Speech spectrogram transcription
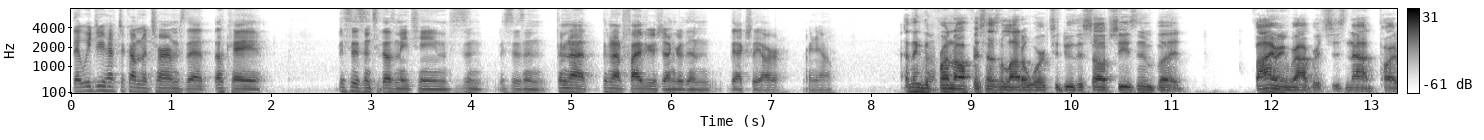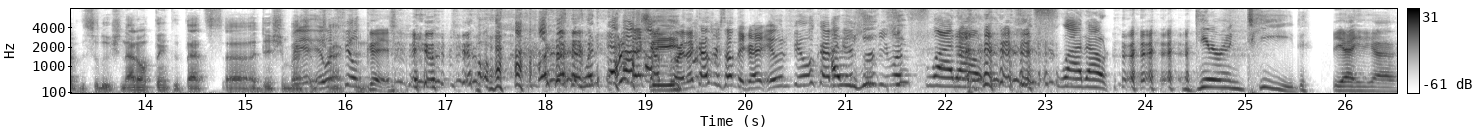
that we do have to come to terms that okay, this isn't 2018. This isn't. This isn't. They're not. They're not five years younger than they actually are right now. I think the front office has a lot of work to do this offseason, but firing Roberts is not part of the solution. I don't think that that's uh, addition by it, subtraction. It would feel good. it would feel. what, does that count for? That counts for something, right? It would feel kind of I mean, he, he's flat out. He's flat out guaranteed. Yeah, yeah.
